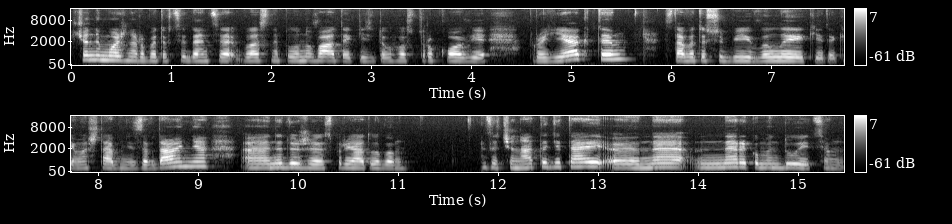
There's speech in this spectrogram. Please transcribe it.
Що не можна робити в цей день, це власне планувати якісь довгострокові проєкти. Ставити собі великі такі масштабні завдання, Е, не дуже сприятливо зачинати дітей, Е, не, не рекомендується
